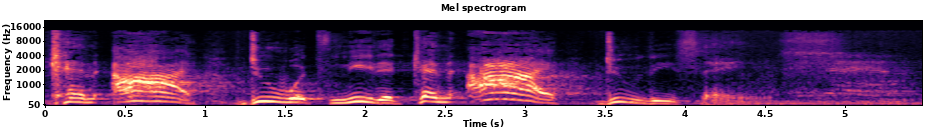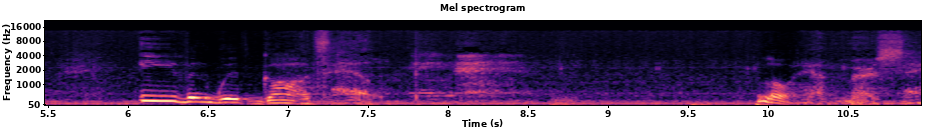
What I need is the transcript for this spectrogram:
Can I do what's needed? Can I do these things? Even with God's help. Lord have mercy.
